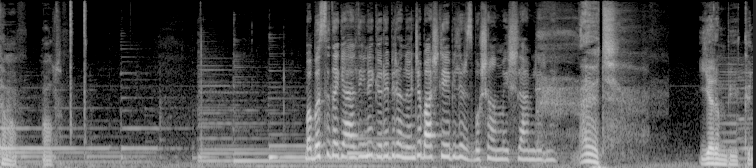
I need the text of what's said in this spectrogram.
Tamam oldu. Babası da geldiğine göre bir an önce başlayabiliriz boşanma işlemlerine. Evet. Yarın büyük gün.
